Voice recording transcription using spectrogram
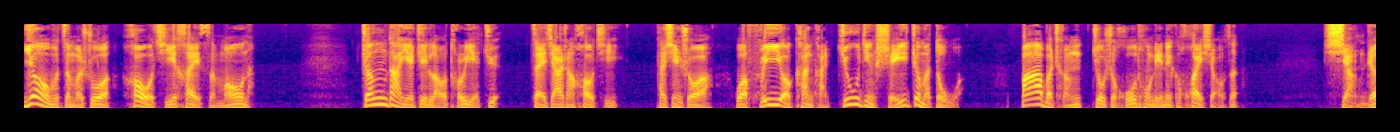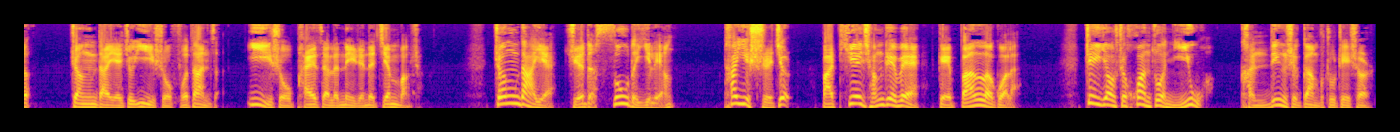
要不怎么说好奇害死猫呢？张大爷这老头也倔，再加上好奇，他心说：“我非要看看究竟谁这么逗我，八八成就是胡同里那个坏小子。”想着，张大爷就一手扶担子，一手拍在了那人的肩膀上。张大爷觉得嗖的一凉。他一使劲，把贴墙这位给搬了过来。这要是换做你我，肯定是干不出这事儿的。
